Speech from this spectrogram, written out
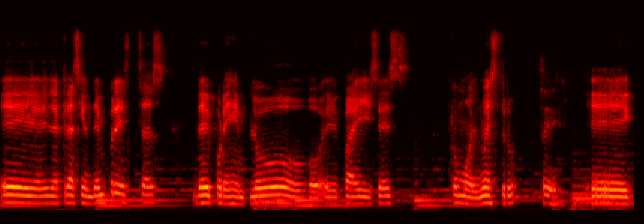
la creación de empresas de, por ejemplo, países como el nuestro, Sí. Eh,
